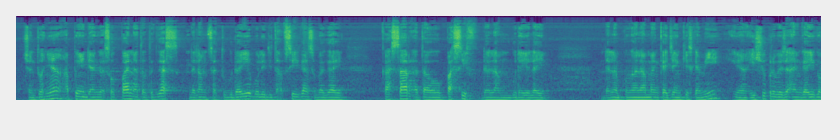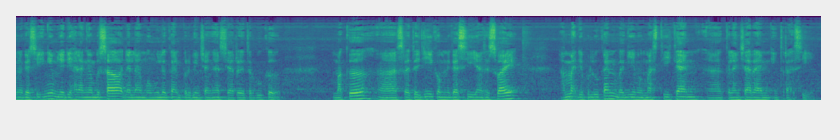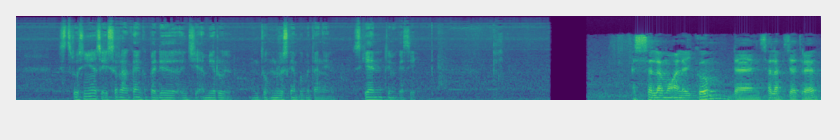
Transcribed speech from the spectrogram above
Contohnya, apa yang dianggap sopan atau tegas dalam satu budaya boleh ditafsirkan sebagai kasar atau pasif dalam budaya lain. Dalam pengalaman kajian kes kami, yang isu perbezaan gaya komunikasi ini menjadi halangan besar dalam memulakan perbincangan secara terbuka maka uh, strategi komunikasi yang sesuai amat diperlukan bagi memastikan uh, kelancaran interaksi. Seterusnya saya serahkan kepada Encik Amirul untuk meneruskan pembentangan. Sekian, terima kasih. Assalamualaikum dan salam sejahtera.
